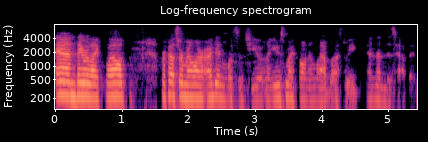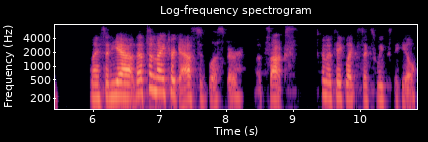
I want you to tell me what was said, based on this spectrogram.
And they were like, well, Professor Miller, I didn't listen to you and I used my phone in lab last week and then this happened. And I said, yeah, that's a nitric acid blister. That sucks. It's going to take like six weeks to heal.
